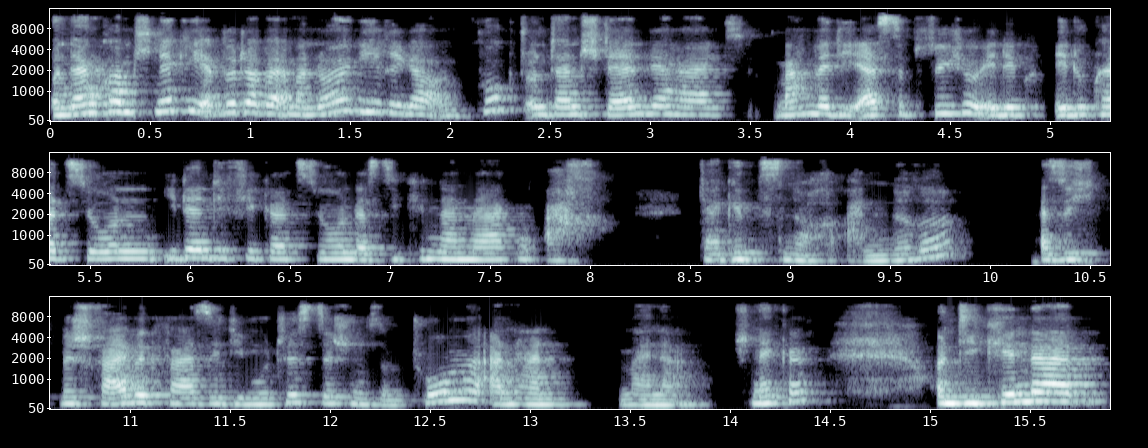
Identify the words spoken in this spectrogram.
Und dann kommt Schnecki, er wird aber immer neugieriger und guckt und dann stellen wir halt, machen wir die erste Psychoedukation, Identifikation, dass die Kinder merken, ach, da gibt's noch andere. Also ich beschreibe quasi die mutistischen Symptome anhand meiner Schnecke. Und die Kinder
